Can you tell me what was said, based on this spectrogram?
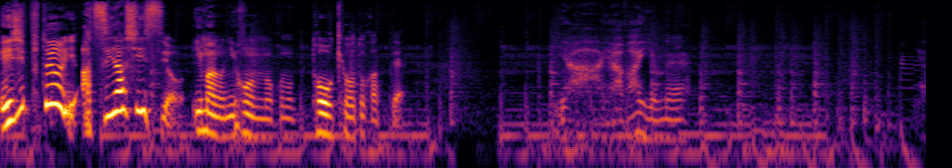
エジプトより暑いらしいっすよ。今の日本のこの東京とかって。いやー、やばいよね。いや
